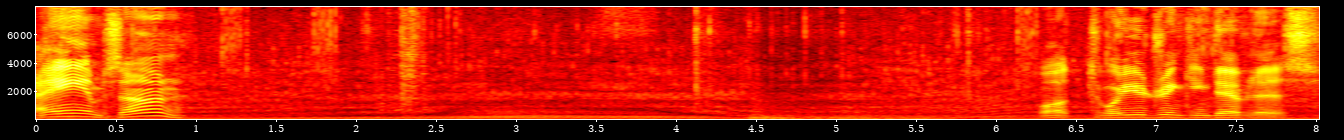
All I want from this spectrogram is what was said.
Damn, son. What? What are you drinking, Devlis?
